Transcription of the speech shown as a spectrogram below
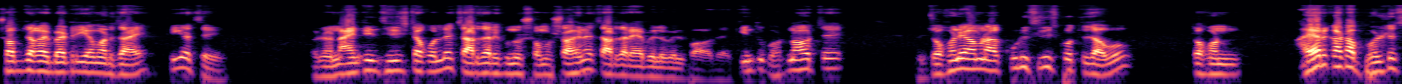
সব জায়গায় ব্যাটারি আমার যায়, ঠিক আছে? নাইনটিন সিরিজটা করলে চার্জারে কোনো সমস্যা হয় না চার্জার অ্যাভেলেবেল পাওয়া যায়। কিন্তু ঘটনা হচ্ছে, যখনই আমরা কুড়ি সিরিজ করতে যাব, তখন higher cut off voltage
